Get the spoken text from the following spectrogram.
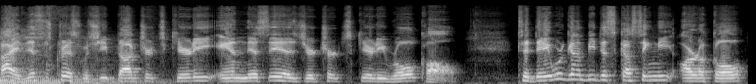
Hi, this is Chris with Sheepdog Church Security, and this is your Church Security Roll Call. Today we're going to be discussing the article,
